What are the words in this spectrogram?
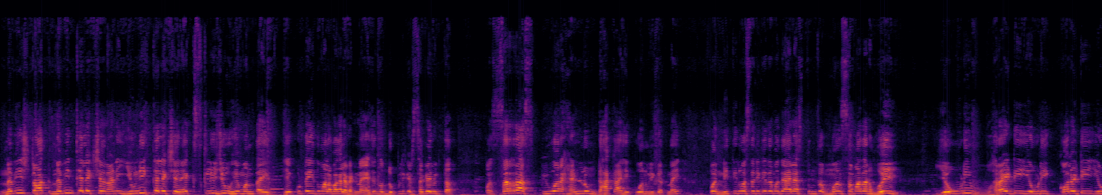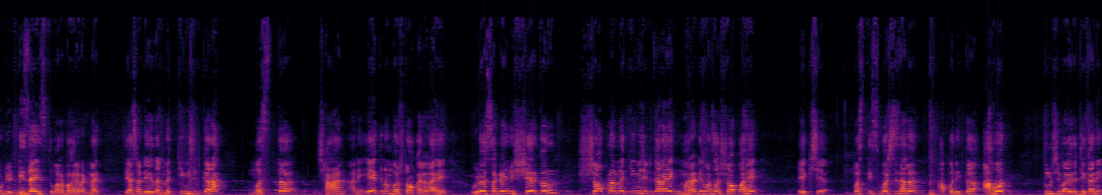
नवीन स्टॉक नवीन कलेक्शन आणि युनिक कलेक्शन एक्सक्लुझिव्ह हे म्हणता येईल. हे कुठेही तुम्हाला बघायला भेटणार ह्याच्यात डुप्लिकेट सगळे विकतात. पण सर्रास प्युअर हँडलूम ढाका हे कोण विकत नाही. पण नितीन वस्त्र निकेतनमध्ये आल्यास तुमचं मन समाधान होईल. एवढी व्हरायटी एवढी क्वालिटी एवढी डिझाईन्स तुम्हाला बघायला भेटणार आहेत. त्यासाठी एकदा नक्की व्हिजिट करा. मस्त छान आणि एक नंबर स्टॉक आलेला आहे. व्हिडिओ सगळ्यांनी शेअर करून शॉपला नक्की व्हिजिट करा. एक मराठी माणसा शॉप आहे. एकशे पस्तीस वर्ष झालं आपण इथं आहोत तुळशीबागेच्या ठिकाणी.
